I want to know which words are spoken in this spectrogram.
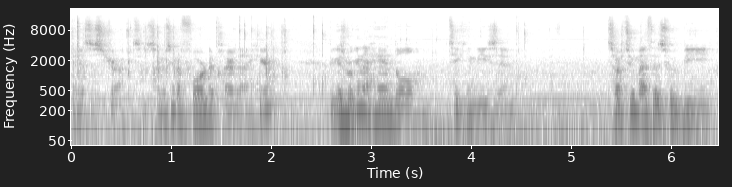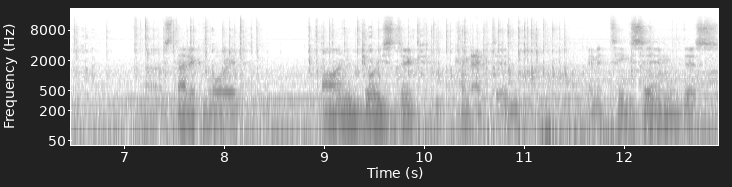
and it's a struct. So I'm just going to forward declare that here because we're going to handle taking these in. So our two methods would be uh, static void on joystick connected, and it takes in this,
